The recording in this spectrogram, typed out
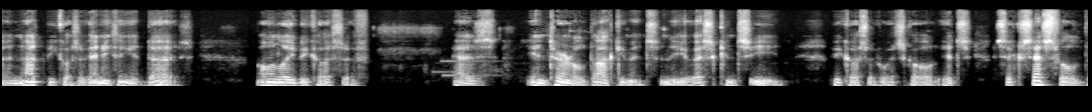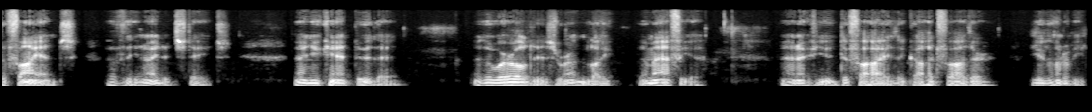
Uh, not because of anything it does, only because of, as internal documents in the US concede, because of what's called its successful defiance of the United States. And you can't do that. The world is run like the mafia. And if you defy the Godfather, you're going to be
